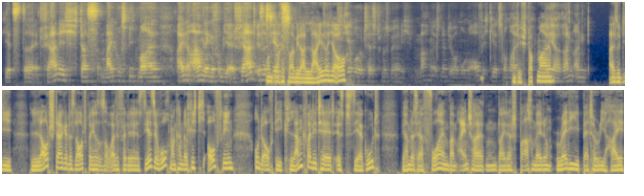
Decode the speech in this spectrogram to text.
Jetzt äh, entferne ich das Microspeak mal eine Armlänge von mir entfernt. Ist es und mache jetzt mal wieder leiser hier auch. Stereo-Test müssen wir ja nicht machen. Es nimmt immer Mono auf. Ich gehe jetzt nochmal und ich stopp mal. näher ran an also die Lautstärke des Lautsprechers ist auf alle Fälle sehr, sehr hoch. Man kann da richtig aufdrehen und auch die Klangqualität ist sehr gut. Wir haben das ja vorhin beim Einschalten bei der Sprachmeldung Ready Battery High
